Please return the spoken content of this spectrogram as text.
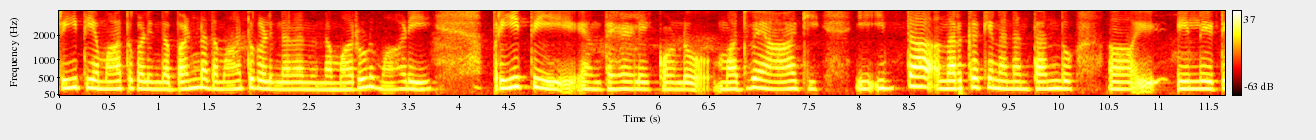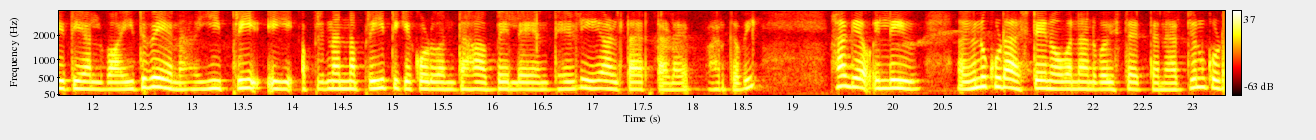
ಪ್ರೀತಿಯ ಮಾತುಗಳಿಂದ, ಬಣ್ಣದ ಮಾತುಗಳಿಂದ ನನ್ನನ್ನು ಮರುಳು ಮಾಡಿ ಪ್ರೀತಿ ಅಂತ ಹೇಳಿಕೊಂಡು ಮದುವೆ ಆಗಿ ಈ ಇಂಥ ನರಕಕ್ಕೆ ನನ್ನನ್ನು ತಂದು ಇಲ್ಲಿ ಇಟ್ಟಿದ್ದೀಯಲ್ವಾ? ಇದುವೇ ನಾನು ಈ ಪ್ರೀ, ಈ ನನ್ನ ಪ್ರೀತಿಗೆ ಕೊಡುವಂತಹ ಬೆಲೆ ಅಂತ ಹೇಳಿ ಅಳ್ತಾ ಇರ್ತಾಳೆ ಭಾರ್ಗವಿ. ಹಾಗೆ ಇಲ್ಲಿ ಇವನು ಕೂಡ ಅಷ್ಟೇ ನೋವನ್ನು ಅನುಭವಿಸ್ತಾ ಇರ್ತಾನೆ. ಅರ್ಜುನ್ ಕೂಡ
